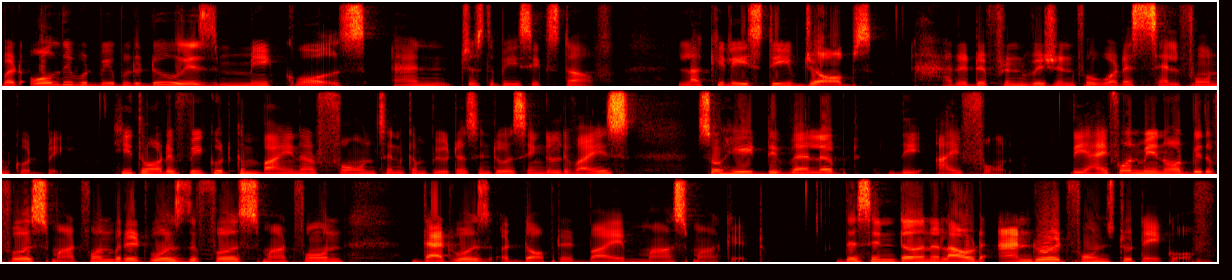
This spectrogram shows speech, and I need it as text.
But all they would be able to do is make calls and just the basic stuff. Luckily, Steve Jobs had a different vision for what a cell phone could be. He thought if we could combine our phones and computers into a single device, so he developed the iPhone. The iPhone may not be the first smartphone, but it was the first smartphone that was adopted by mass market. This in turn allowed Android phones to take off.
